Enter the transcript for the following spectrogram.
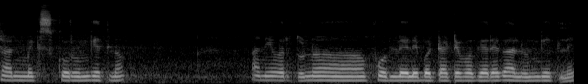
छान मिक्स करून घेतलं. आणि वरतून फोडलेले बटाटे वगैरे घालून घेतले.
